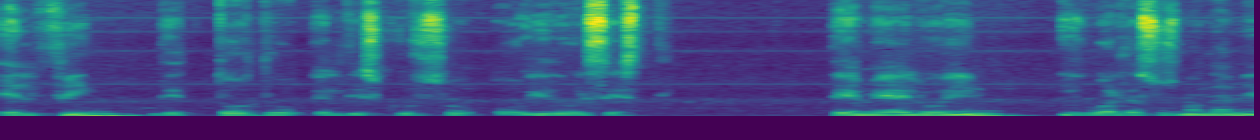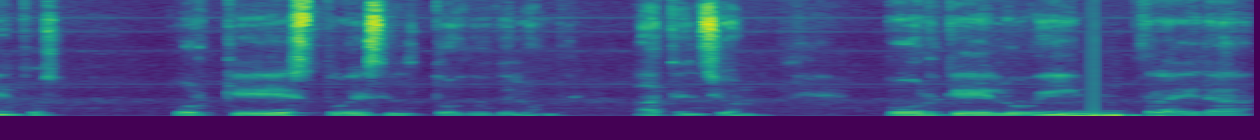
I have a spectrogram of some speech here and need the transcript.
El fin de todo el discurso oído es este. Teme a Elohim y guarda sus mandamientos, porque esto es el todo del hombre. Atención, porque Elohim traerá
